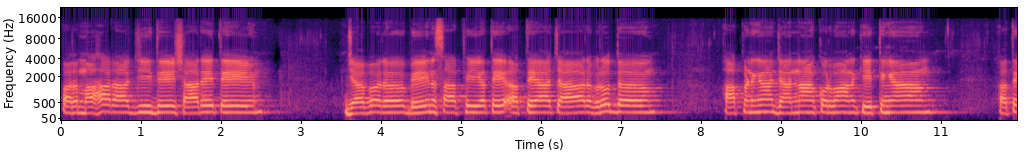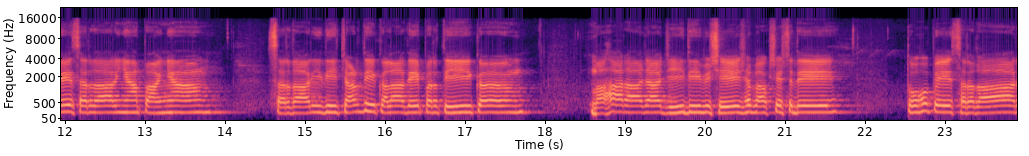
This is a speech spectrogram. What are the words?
ਪਰ ਮਹਾਰਾਜ ਜੀ ਦੇ ਇਸ਼ਾਰੇ ਤੇ ਜਬਰ, ਬੇਇਨਸਾਫੀ ਅਤੇ ਅਤਿਆਚਾਰ ਵਿਰੁੱਧ ਆਪਣੀਆਂ ਜਾਨਾਂ ਕੁਰਬਾਨ ਕੀਤੀਆਂ ਅਤੇ ਸਰਦਾਰੀਆਂ ਪਾਈਆਂ। ਸਰਦਾਰੀ ਦੀ ਚੜ੍ਹਦੀ ਕਲਾ ਦੇ ਪ੍ਰਤੀਕ। ਮਹਾਰਾਜਾ ਜੀ ਦੀ ਵਿਸ਼ੇਸ਼ ਬਖਸ਼ਿਸ਼ ਦੇ ਤੋਹਪੇ ਸਰਦਾਰ।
